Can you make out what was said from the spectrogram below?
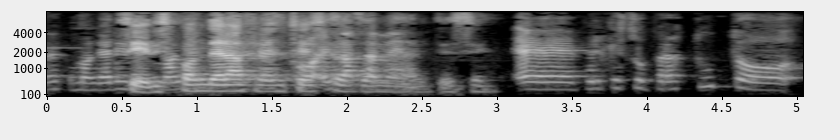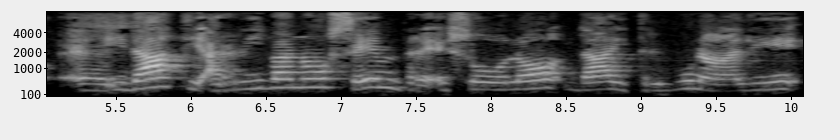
Ecco, magari sì, risponderà Francesco, Francesco Zanardi, sì. eh, perché soprattutto eh, i dati arrivano sempre e solo dai tribunali eh,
